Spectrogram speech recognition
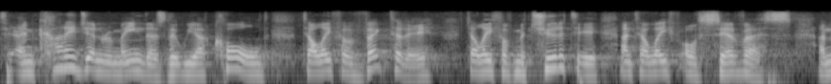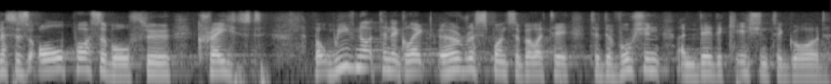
to encourage and remind us that we are called to a life of victory, to a life of maturity, and to a life of service. And this is all possible through Christ. But we've not to neglect our responsibility to devotion and dedication to God.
